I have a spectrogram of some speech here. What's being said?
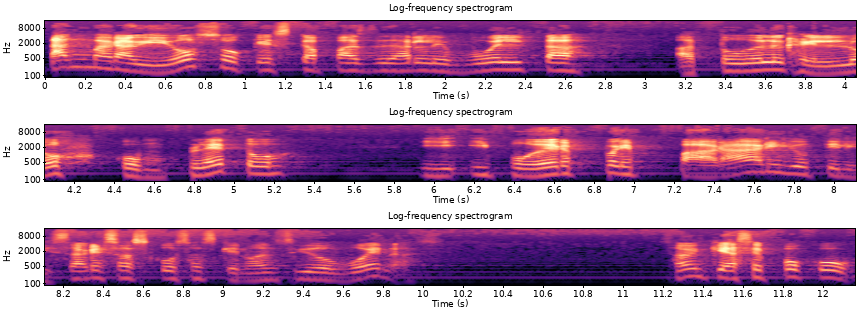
tan maravilloso que es capaz de darle vuelta a todo el reloj completo y, y poder preparar y utilizar esas cosas que no han sido buenas. Saben que hace poco,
